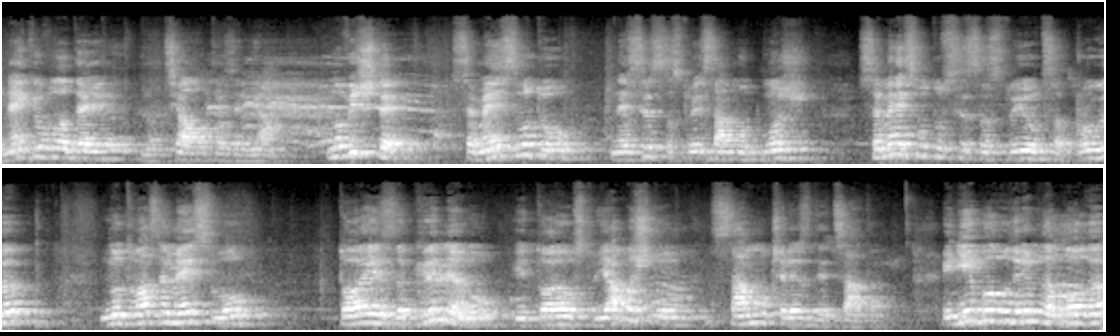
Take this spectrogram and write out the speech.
нека владее на цялата земя. Но вижте, семейството не се състои само от мъж, семейството се състои от съпруга, но това семейство то е закрилено и то е устояващо само чрез децата. И ние благодарим на Бога,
